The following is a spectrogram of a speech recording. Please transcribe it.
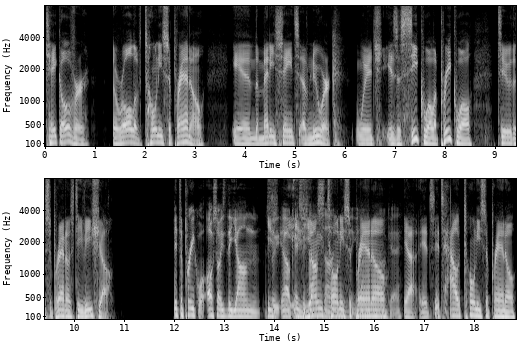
take over the role of Tony Soprano in The Many Saints of Newark, which is a sequel, a prequel to the Sopranos TV show. It's a prequel. Oh, so he's the young. so- He's, okay, he's so he's young Tony he's the young- Soprano. okay. Yeah, it's it's how Tony Soprano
